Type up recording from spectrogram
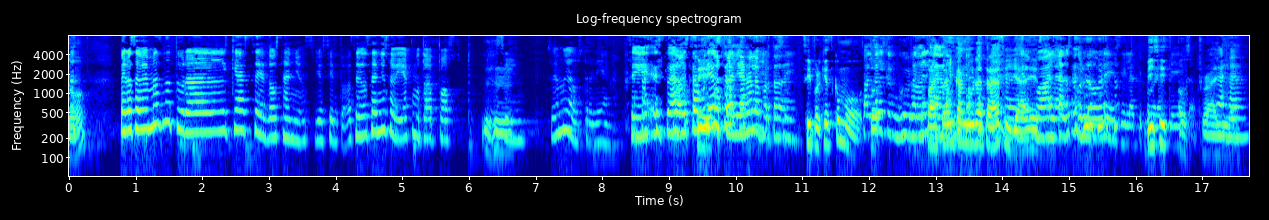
¿no? Pero se ve más natural que hace dos años, yo siento. Hace dos años se veía como toda post. Sí, Se ve muy australiana. sí está, está Sí. muy australiana la portada. Sí. Sí, porque es como... Falta el canguro. Falta un canguro atrás y ya es. Hasta los colores y la tipografía. Visit. Australia. Ajá.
